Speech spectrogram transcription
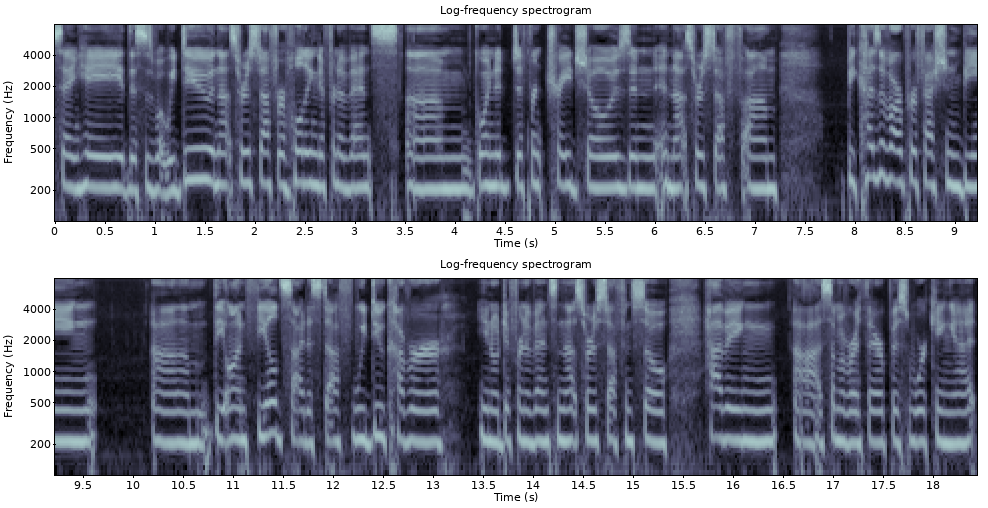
saying, hey, this is what we do and that sort of stuff, or holding different events, um, going to different trade shows and, and that sort of stuff. Um, because of our profession being um, the on field side of stuff, we do cover you know different events and that sort of stuff. And so having uh, some of our therapists working at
